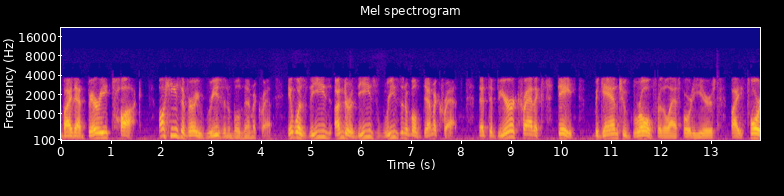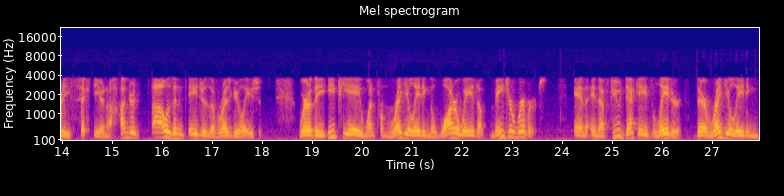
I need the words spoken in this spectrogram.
by that very talk. Oh, he's a very reasonable Democrat. It was these under these reasonable Democrats that the bureaucratic state began to grow for the last 40 years by 40, 60, and 100,000 pages of regulations, where the EPA went from regulating the waterways of major rivers, and in a few decades later, they're regulating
